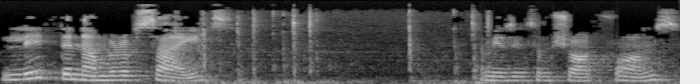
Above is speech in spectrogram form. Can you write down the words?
Let the number of sides I'm using some short forms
